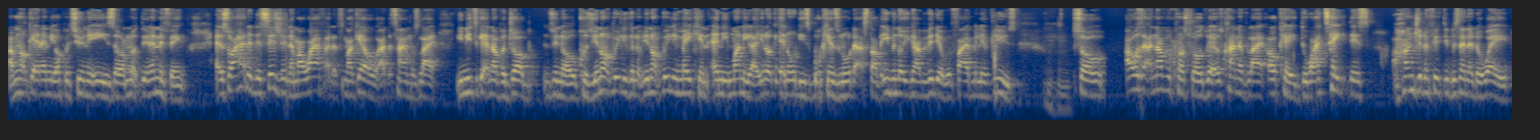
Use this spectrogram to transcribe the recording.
I'm not getting any opportunities or I'm not doing anything. And so I had a decision, and my wife at the, my girl at the time was like, you need to get another job, you know, because you're not really gonna, you're not really making any money, like you're not getting all these bookings and all that stuff, even though you have a video with five million views. Mm-hmm. So I was at another crossroads where it was kind of like, okay, do I take this 150% of the way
